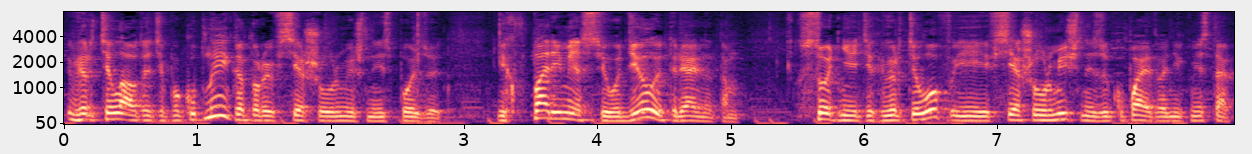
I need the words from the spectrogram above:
вертела вот эти покупные, которые все шаурмишные используют. Их в паре мест всего делают, реально там сотни этих вертелов, и все шаурмичные закупают в одних местах.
